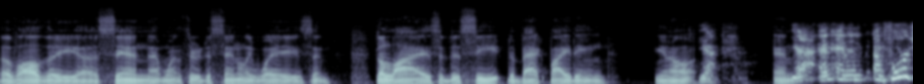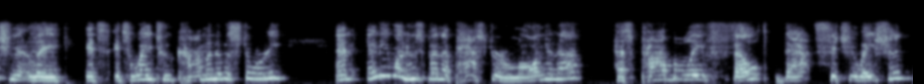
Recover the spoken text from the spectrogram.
of all the uh, sin that went through the sinly ways and the lies, the deceit, the backbiting, you know. Yeah. And yeah, and, and unfortunately, it's it's way too common of a story. And anyone who's been a pastor long enough has probably felt that situation.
